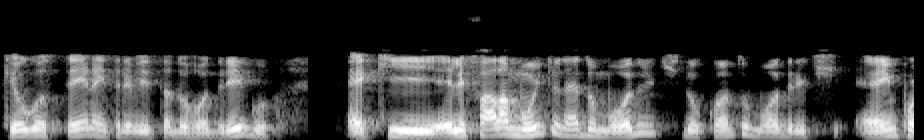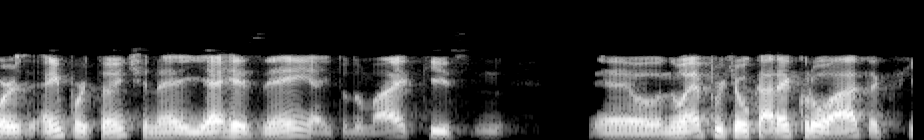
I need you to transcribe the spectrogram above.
que eu gostei na entrevista do Rodrigo é que ele fala muito, né, do Modric, do quanto o Modric é, import, é importante, né, e é resenha e tudo mais, que é, não é porque o cara é croata que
